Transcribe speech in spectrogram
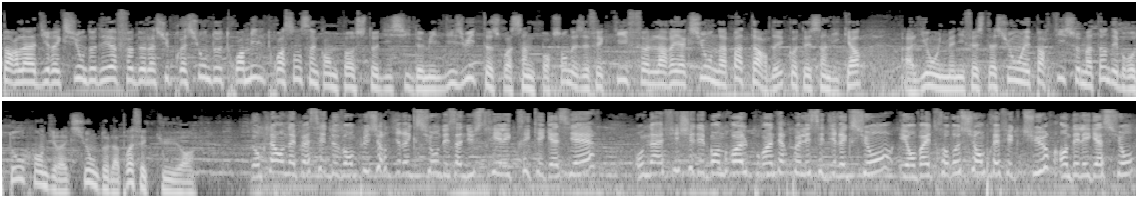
par la direction d'EDF de la suppression de 3350 postes d'ici 2018, soit 5% des effectifs, la réaction n'a pas tardé côté syndicat. À Lyon, une manifestation est partie ce matin des Brotteaux en direction de la préfecture. Donc là, on est passé devant plusieurs directions des industries électriques et gazières. On a affiché des banderoles pour interpeller ces directions et on va être reçu en préfecture, en délégation,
